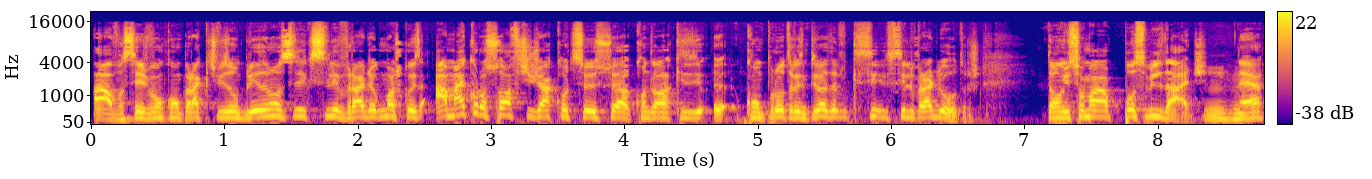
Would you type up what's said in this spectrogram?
ah, vocês vão comprar Activision Blizzard, vocês têm que se livrar de algumas coisas. A Microsoft já aconteceu isso é, quando ela quis- eh, comprou outras empresas, ela teve que se, se livrar de outras. Então isso é uma possibilidade, né?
